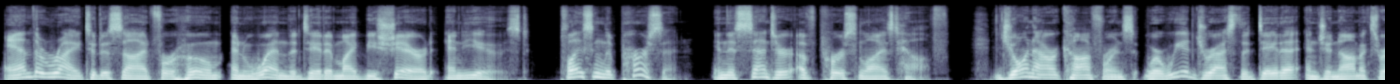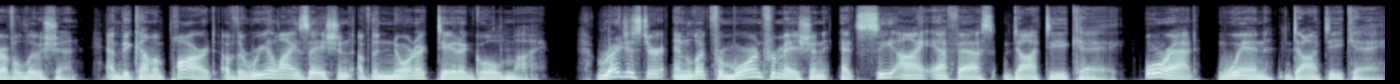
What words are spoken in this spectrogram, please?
and the right to decide for whom and when the data might be shared and used, placing the person in the center of personalized health. Join our conference where we address the data and genomics revolution and become a part of the realization of the Nordic data goldmine. Register and look for more information at cifs.dk or at whinn.dk.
